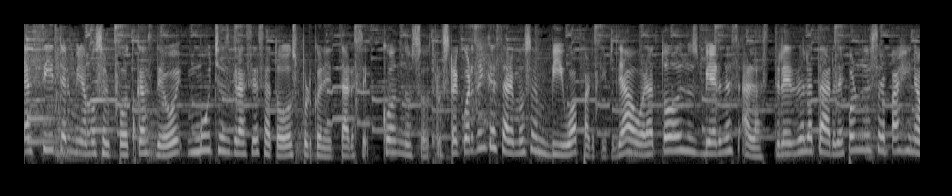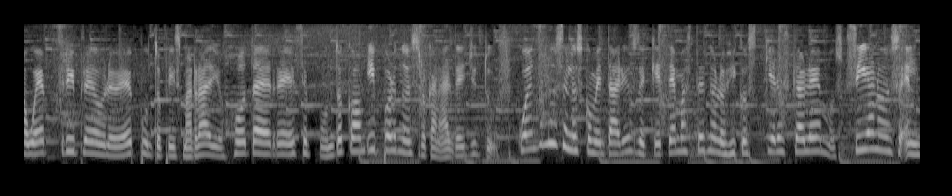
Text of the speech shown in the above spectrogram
Y así terminamos el podcast de hoy. Muchas gracias a todos por conectarse con nosotros. Recuerden que estaremos en vivo a partir de ahora todos los viernes a las 3 de la tarde por nuestra página web www.prismaradiojrs.com y por nuestro canal de YouTube. Cuéntanos en los comentarios de qué temas tecnológicos quieres que hablemos. Síganos en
